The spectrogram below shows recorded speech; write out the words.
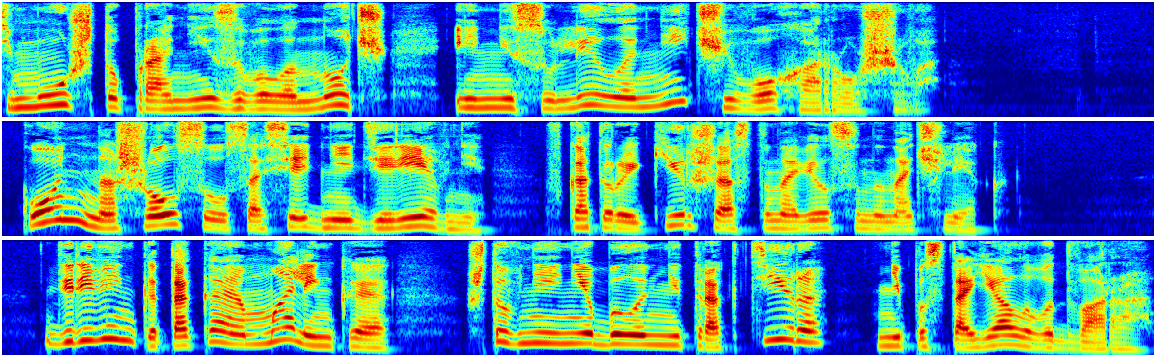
Тьму, что пронизывала ночь и не сулила ничего хорошего. Конь нашелся у соседней деревни, в которой Кирша остановился на ночлег. Деревенька такая маленькая, что в ней не было ни трактира, ни постоялого двора.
